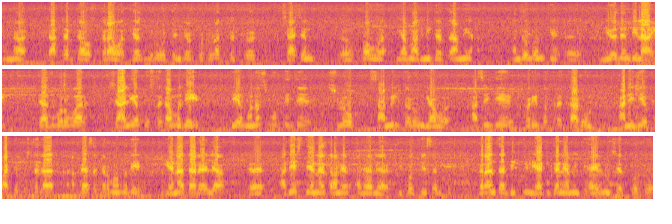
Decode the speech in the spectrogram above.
गुन्हा दाखल करावा त्याचबरोबर त्यांच्यावर कठोरात कठोर शासन व्हावं या मागणीकरता आम्ही आंदोलन के निवेदन दिलं आहे. त्याचबरोबर शालेय पुस्तकामध्ये जे मनस्मूर्तीचे श्लोक सामील करून घ्यावं असे जे परिपत्रक काढून आणि जे पाठ्यपुस्तक अभ्यासक्रमामध्ये घेण्यात आलेल्या आदेश देण्यात आल्या आलेल्या दीपक केसरकरांचा देखील या ठिकाणी आम्ही जाहीर निषेध करतो.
